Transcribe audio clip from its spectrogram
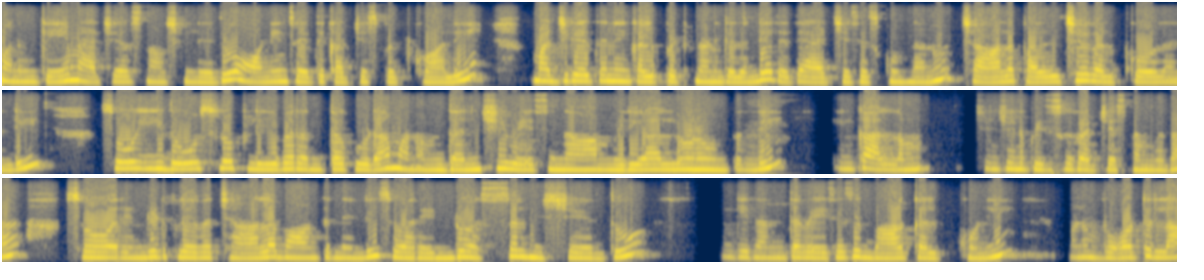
మనం ఇంకేం యాడ్ చేయాల్సిన అవసరం లేదు. ఆనియన్స్ అయితే కట్ చేసి పెట్టుకోవాలి. మజ్జిగ అయితే నేను కలిపి పెట్టుకున్నాను కదండి అదైతే యాడ్ చేసేసుకుంటున్నాను. చాలా పల్చగా కలుపుకోవాలండి. సో ఈ దోశలో ఫ్లేవర్ అంతా కూడా మనం దంచి వేసిన మిరియాల్లోనే ఉంటుంది. ఇంకా అల్లం చిన్న చిన్న పీసెస్గా కట్ చేస్తాం కదా. సో ఆ రెండిటి ఫ్లేవర్ చాలా బాగుంటుందండి. సో ఆ రెండు అస్సలు మిస్ చేయొద్దు. ఇంక ఇదంతా వేసేసి బాగా కలుపుకొని మనం వాటర్ లా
